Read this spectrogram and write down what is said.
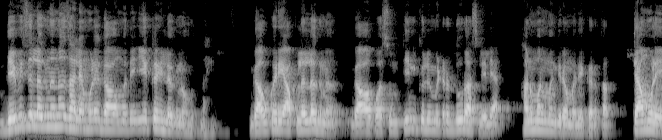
देवीचं लग्न न झाल्यामुळे गावामध्ये एकही लग्न होत नाही. गावकरी आपलं लग्न गावापासून तीन किलोमीटर दूर असलेल्या हनुमान मंदिरामध्ये करतात. त्यामुळे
